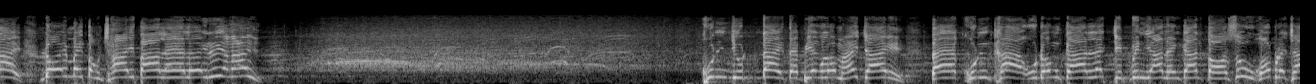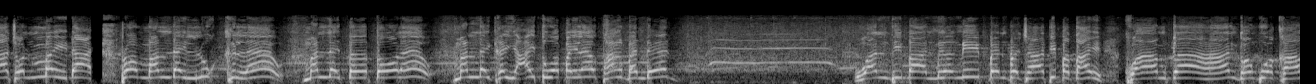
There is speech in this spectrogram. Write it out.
ได้ โดยไม่ต้องชายตาแลเลยหรือยังไง คุณหยุดได้แต่เพียงลมหายใจ แต่คุณฆ่าอุดมการและจิตวิญญาณแห่งการต่อสู้ของประชาชนไม่ได้ เพราะมันได้ลุกขึ้นแล้ว มันได้เติบโตแล้ว มันได้ขยายตัวไปแล้วทางแผ่นดิน วันที่บ้านเมืองนี้เป็นประชาธิปไตย ความกล้าหาญของพวกเขา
